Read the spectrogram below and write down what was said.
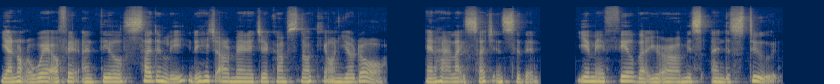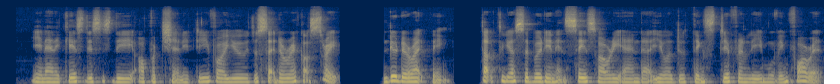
You are not aware of it until suddenly the HR manager comes knocking on your door and highlights such incident. You may feel that you are misunderstood. In any case, this is the opportunity for you to set the record straight. Do the right thing. Talk to your subordinate, say sorry, and that you will do things differently moving forward.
